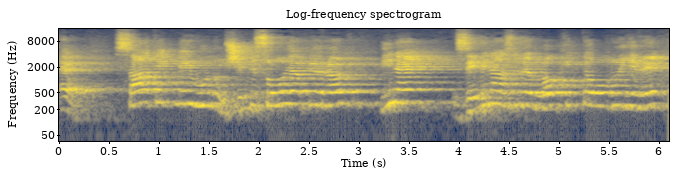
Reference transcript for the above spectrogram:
Evet. Sağ tekmeyi vurdum. Şimdi solu yapıyorum. Yine zemin hazırlıyorum. Low kick'te olduğu gibi.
